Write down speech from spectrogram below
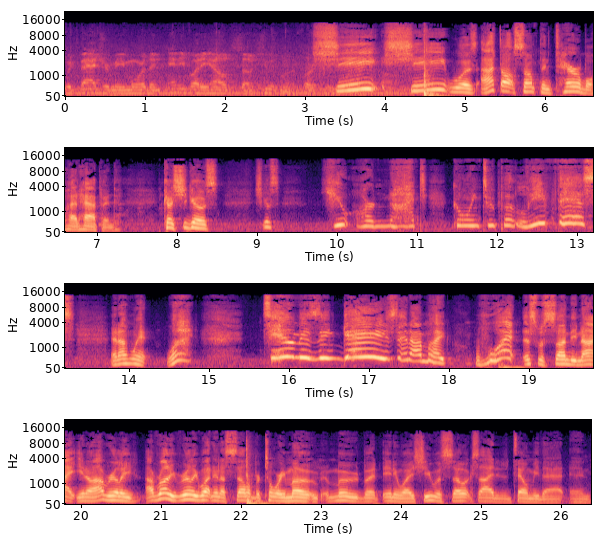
would badger me more than anybody else, so she was one of the first. She she was. I thought something terrible had happened because she goes, she goes, you are not going to believe this, and I went, what? Tim is engaged, and I'm like, what? This was Sunday night. You know, I really, I really, really wasn't in a celebratory mode, mood. But anyway, she was so excited to tell me that, and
